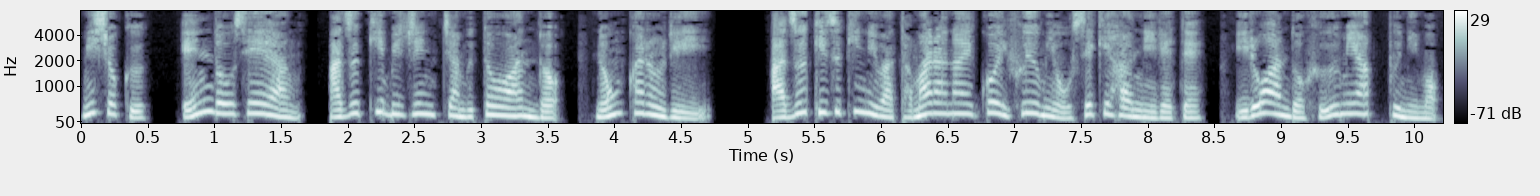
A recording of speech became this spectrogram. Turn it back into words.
未食、遠藤製庵、小豆美人茶無糖ノンカロリー。小豆好きにはたまらない濃い風味をお赤飯に入れて、色風味アップにも。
